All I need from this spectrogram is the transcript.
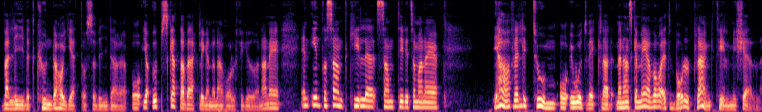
vad livet kunde ha gett och så vidare. Och jag uppskattar verkligen den här rollfiguren. Han är en intressant kille samtidigt som han är ja, väldigt tom och outvecklad men han ska mer vara ett bollplank till Michelle.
